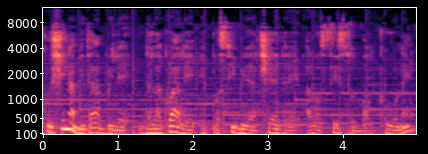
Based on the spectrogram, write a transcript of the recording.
cucina abitabile dalla quale è possibile accedere allo stesso balcone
